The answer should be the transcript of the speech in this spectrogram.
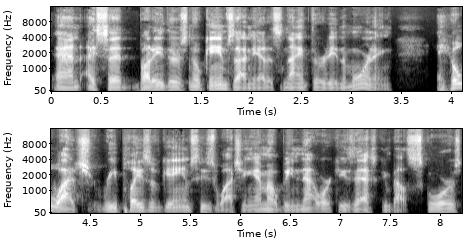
And I said, buddy, there's no games on yet. It's 9 30 in the morning. And he'll watch replays of games. He's watching MLB Network. He's asking about scores.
